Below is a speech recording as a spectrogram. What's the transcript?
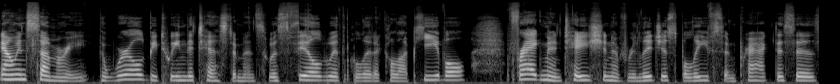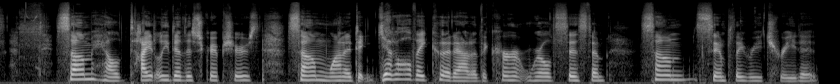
Now, in summary, the world between the Testaments was filled with political upheaval, fragmentation of religious beliefs and practices. Some held tightly to the scriptures, some wanted to get all they could out of the current world system, some simply retreated.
